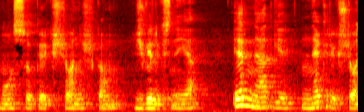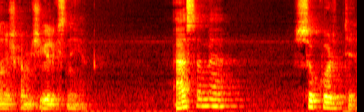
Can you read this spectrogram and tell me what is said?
mūsų krikščioniškam žvilgsnyje ir netgi nekrikščioniškam žvilgsnyje. esame sukurti,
